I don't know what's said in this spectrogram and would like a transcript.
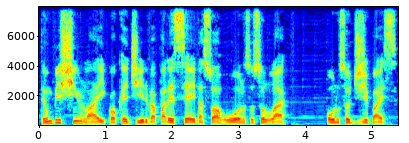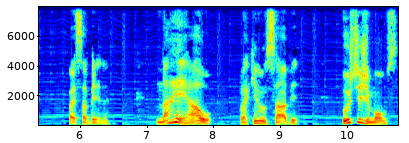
tem um bichinho lá e qualquer dia ele vai aparecer aí na sua rua, no seu celular, ou no seu Digivice. Vai saber, né? Na real, para quem não sabe, os Digimons,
